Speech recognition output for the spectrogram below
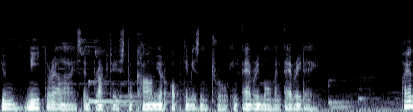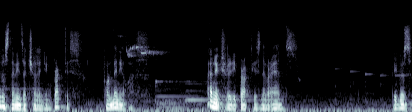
You need to realize and practice to calm your optimism through in every moment, every day. I understand it's a challenging practice for many of us. And actually, the practice never ends. Because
